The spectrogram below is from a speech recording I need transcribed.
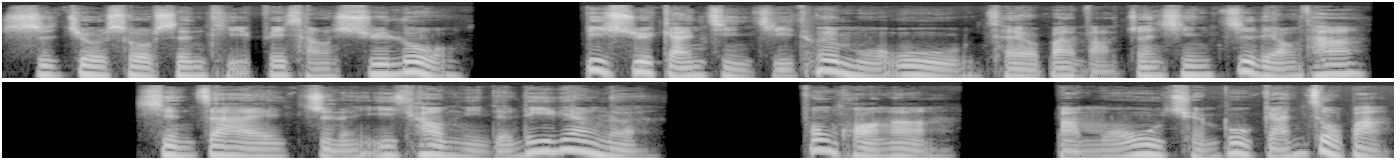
施救兽身体非常虚弱。”必须赶紧击退魔物，才有办法专心治疗它。现在只能依靠你的力量了。凤凰啊，把魔物全部赶走吧！”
